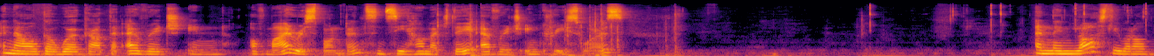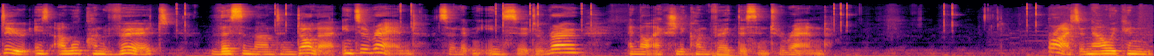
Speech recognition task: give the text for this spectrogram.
and now I'll go work out the average in of my respondents and see how much their average increase was. And then lastly what I'll do is I will convert this amount in dollar into rand. So let me insert a row and I'll actually convert this into Rand. Right, and now we can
